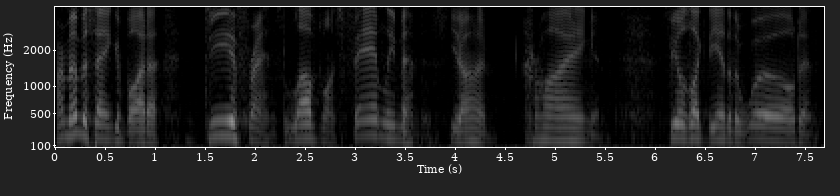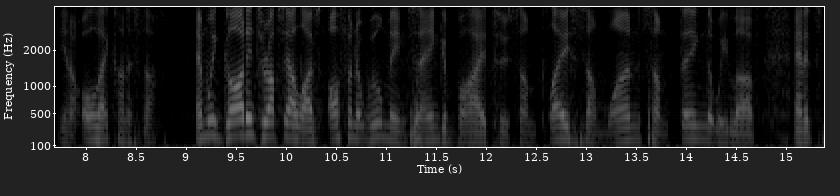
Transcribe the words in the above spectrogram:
I remember saying goodbye to dear friends, loved ones, family members, you know, and crying and feels like the end of the world and, you know, all that kind of stuff. And when God interrupts our lives, often it will mean saying goodbye to some place, someone, something that we love. And it's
